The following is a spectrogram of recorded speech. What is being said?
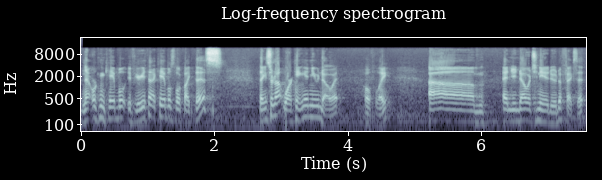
networking cable, if your ethernet cables look like this, things are not working and you know it, hopefully. Um, and you know what you need to do to fix it.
